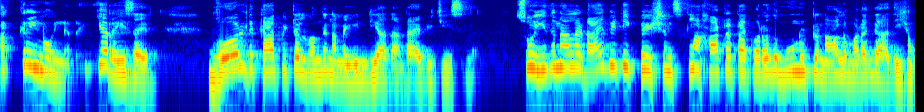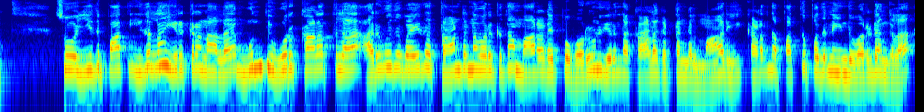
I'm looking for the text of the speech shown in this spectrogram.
சர்க்கரை நோய் நிறைய ரைஸ் ஆயிருக்கு. வேர்ல்டு கேபிட்டல் வந்து நம்ம இந்தியா தான் டயபிட்டிஸில் ஸோ இதனால் டயபெட்டிக் பேஷண்ட்ஸ்க்குலாம் ஹார்ட் அட்டாக் வர்றது மூணு டு நாலு மடங்கு அதிகம். ஸோ இது பார்த்து இதெல்லாம் இருக்கிறனால முந்தி ஒரு காலத்தில் அறுபது வயதை தாண்டினவருக்கு தான் மாரடைப்பு வரும்னு இருந்த காலகட்டங்கள் மாறி கடந்த பத்து பதினைந்து வருடங்களாக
